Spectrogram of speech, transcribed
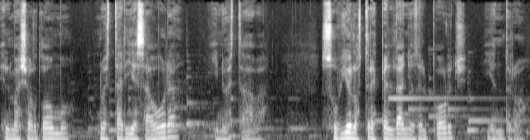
El mayordomo no estaría esa hora y no estaba. Subió los tres peldaños del porche y entró.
